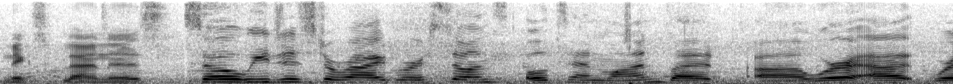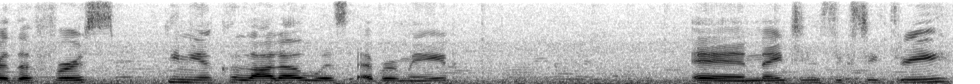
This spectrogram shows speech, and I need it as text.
next plan is So we just arrived. We're still in Old San Juan, but uh, we're at where the first pina colada was ever made in 1963.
